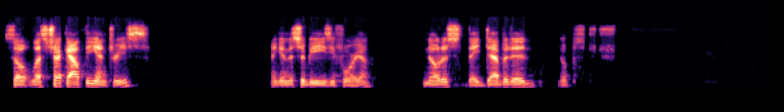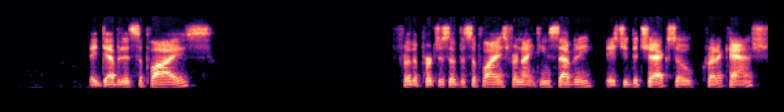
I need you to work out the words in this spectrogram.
So let's check out the entries. Again, this should be easy for you. Notice they debited, oops. They debited supplies for the purchase of the supplies for 1970. They issued the check, so credit cash.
